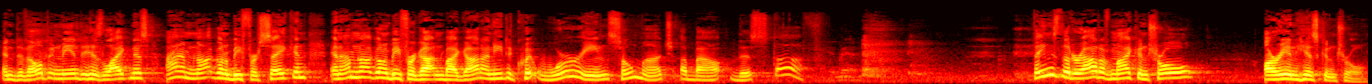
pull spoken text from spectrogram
and developing me into His likeness. I am not going to be forsaken and I'm not going to be forgotten by God. I need to quit worrying so much about this stuff. Things that are out of my control are in His control.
